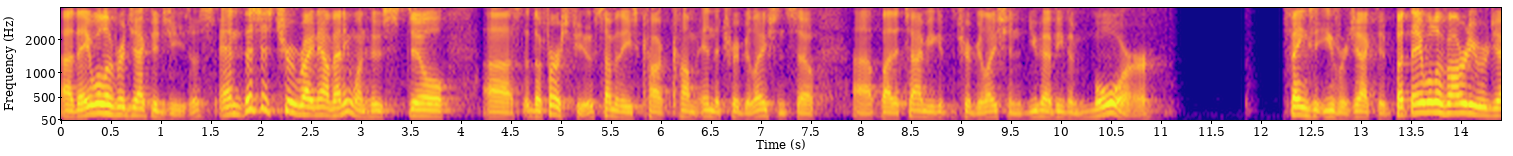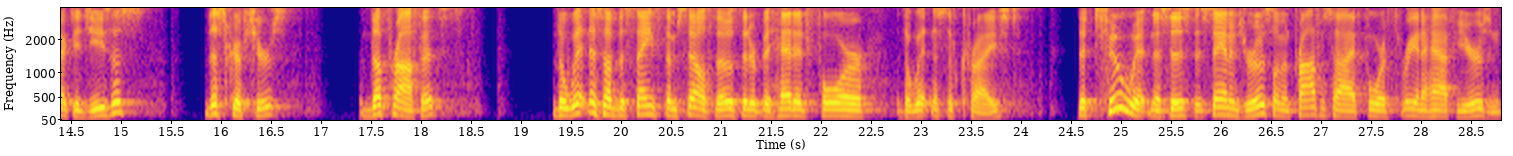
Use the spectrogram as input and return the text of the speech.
uh, they will have rejected Jesus. And this is true right now of anyone who's still, uh, the first few, some of these come in the tribulation. So uh, by the time you get to the tribulation, you have even more things that you've rejected. But they will have already rejected Jesus, the scriptures, the prophets, the witness of the saints themselves, those that are beheaded for the witness of Christ, the two witnesses that stand in Jerusalem and prophesy for three and a half years, and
